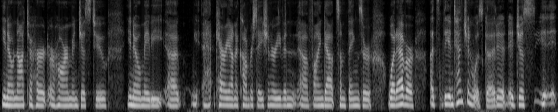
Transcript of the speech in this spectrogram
you know, not to hurt or harm and just to, you know, maybe uh, carry on a conversation or even uh, find out some things or whatever, the intention was good. It, it just, it,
